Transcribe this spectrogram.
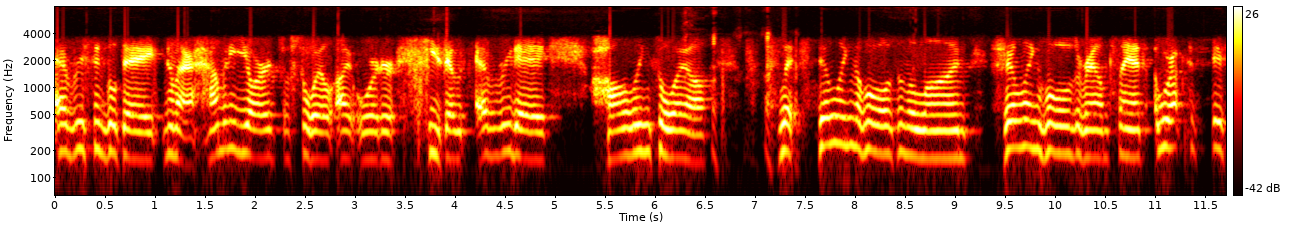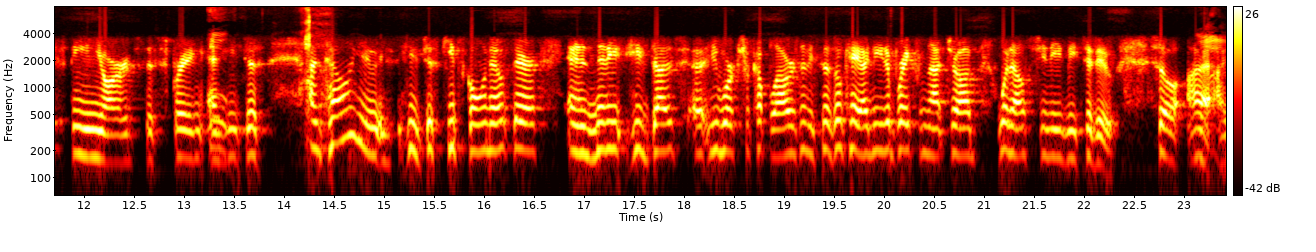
every single day, no matter how many yards of soil I order. He's out every day hauling soil, filling the holes in the lawn, filling holes around plants. We're up to 15 yards this spring, and he just, I'm telling you, he just keeps going out there, and then he, he does, uh, he works for a couple hours, and he says, okay, I need a break from that job. What else do you need me to do? So I, I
